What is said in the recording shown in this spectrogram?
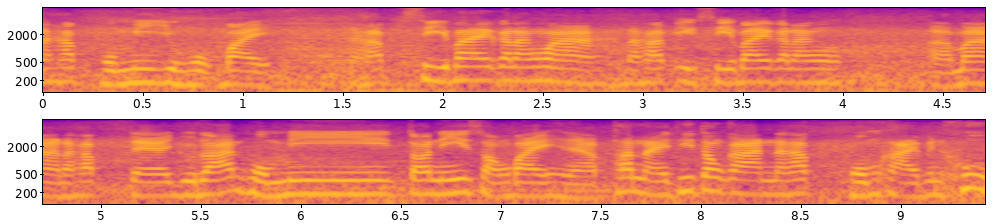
นะครับ ผมมีอยู่ 6 ใบนะครับ4ใบกำลังมานะครับ อีก 4 ใบกำลังมานะครับ แต่อยู่ร้านผมมีตอนนี้ 2 ใบนะครับท่านไหนที่ต้องการนะครับ ผมขายเป็นคู่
